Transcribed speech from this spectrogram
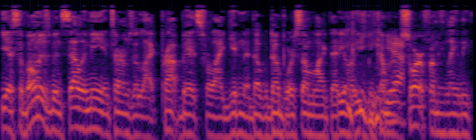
Yeah, Sabonis has been selling me in terms of like prop bets for like getting a double double or something like that. You know, he's been coming Yeah. up short from me lately.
